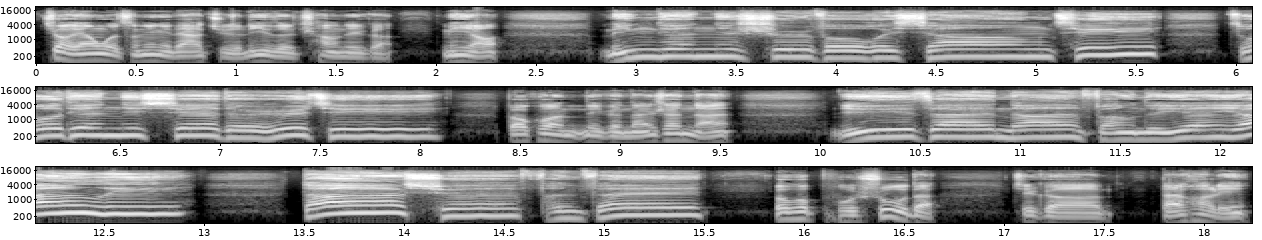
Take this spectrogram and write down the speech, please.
就好像我曾经给大家举的例子，唱这个民谣：明天你是否会想起昨天你写的日记？包括那个南山南，你在南方的艳阳里，大雪纷飞。包括朴树的这个白桦林，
